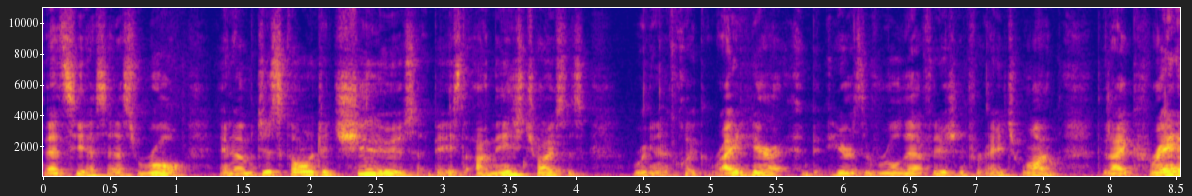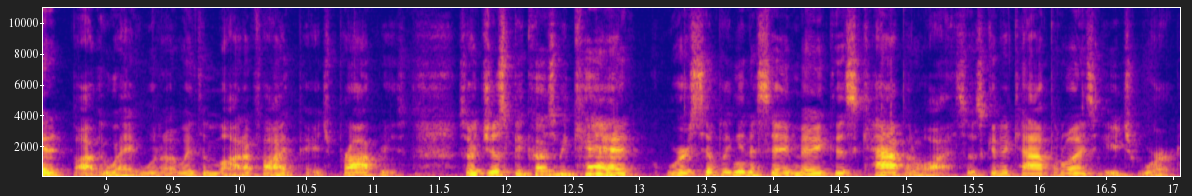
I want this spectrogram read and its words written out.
that CSS rule. And I'm just going to choose, based on these choices, we're going to click right here, and here's the rule definition for H1 that I created, by the way, when I went to modify page properties. So just because we can, we're simply going to say make this capitalized. So it's going to capitalize each word.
